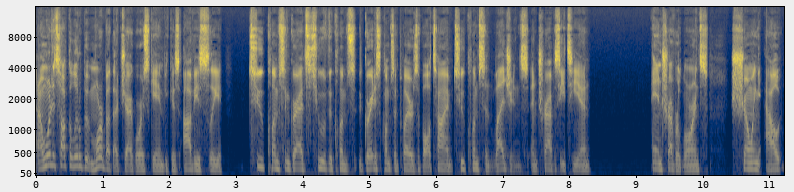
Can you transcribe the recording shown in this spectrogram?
And I want to talk a little bit more about that Jaguars game because obviously two Clemson grads, two of the Clemson, greatest Clemson players of all time, two Clemson legends, and Travis Etienne and Trevor Lawrence showing out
